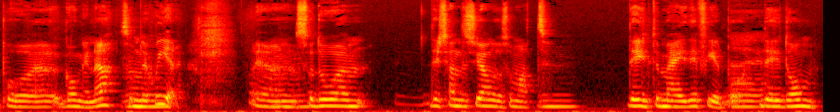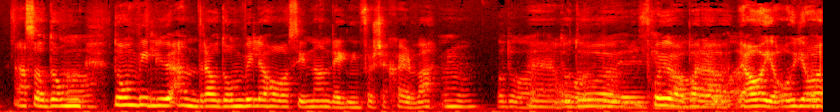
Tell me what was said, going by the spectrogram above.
på eh, gångerna som det sker. Eh, Så då, eh, det kändes ju ändå som att Mm. Det är inte mig det är fel på. Nej. Det är dem. Alltså de, Ja. de vill ju ändra och de vill ju ha sin anläggning för sig själva. Mm. Och då, Eh, då, och då, lika får jag bara... Ja, ja, och jag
